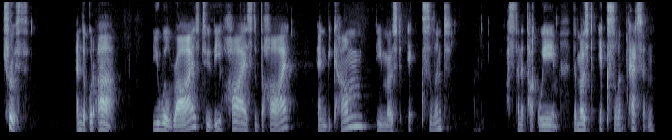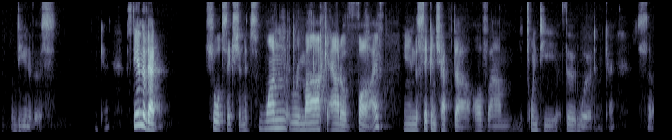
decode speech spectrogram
truth and the Quran, you will rise to the highest of the high and become the most excellent asana taqweem, the most excellent pattern of the universe. Okay, it's the end of that short section. It's one remark out of five in the second chapter of um, the 23rd word. Okay, so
